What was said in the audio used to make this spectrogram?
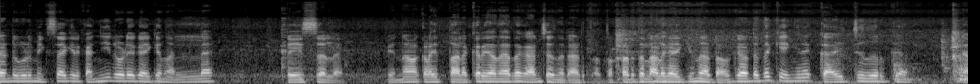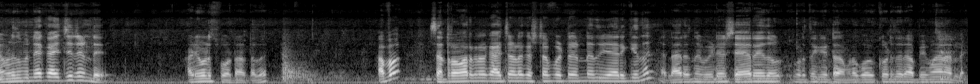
രണ്ടും കൂടി മിക്സ് ആക്കി കഞ്ഞീന്റെ കൂടെ കഴിക്കാൻ നല്ല ടേസ്റ്റ് അല്ലേ? പിന്നെ മക്കളെ ഈ തലക്കറി ഞാൻ നേരത്തെ കാണിച്ചു തന്നില്ല അടുത്ത തൊട്ടടുത്തുള്ള ആൾ കഴിക്കുന്ന കേട്ടോ. ഓക്കെ കേട്ടോ എങ്ങനെ കഴിച്ചു തീർക്കുക? ഞാൻ ഇവിടുന്ന് മുന്നേ കഴിച്ചിട്ടുണ്ട്. അടിപൊളി സ്പോട്ടാട്ടത് അപ്പോൾ സെൻട്രൽ മാർക്കറ്റ് കാഴ്ചകളൊക്കെ ഇഷ്ടപ്പെട്ടിട്ടുണ്ടെന്ന് വിചാരിക്കുന്നത് എല്ലാവരും ഒന്ന് വീഡിയോ ഷെയർ ചെയ്ത് കൊടുത്ത് കേട്ടോ. നമ്മുടെ കോഴിക്കോടത്തെ ഒരു അഭിമാനമല്ലേ?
